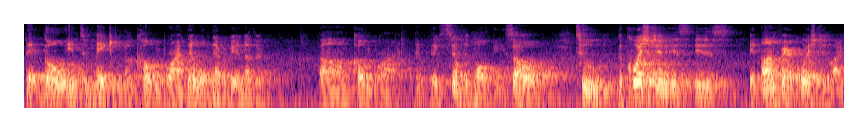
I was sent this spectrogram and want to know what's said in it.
that go into making a Kobe Bryant. There will never be another um, Kobe Bryant. There, there simply won't be. So, to the question is is an unfair question. Like,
